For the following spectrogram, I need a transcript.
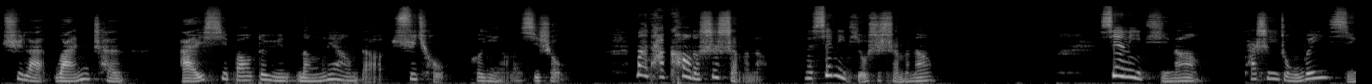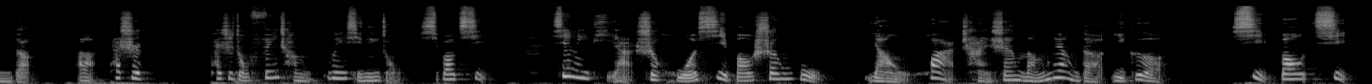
去来完成癌细胞对于能量的需求和营养的吸收，那它靠的是什么呢？那线粒体又是什么呢？线粒体呢，它是一种微型的啊，它是它是一种非常微型的一种细胞器。线粒体啊，是活细胞生物。氧化产生能量的一个细胞器，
